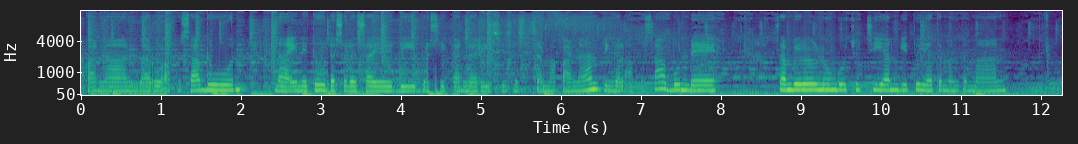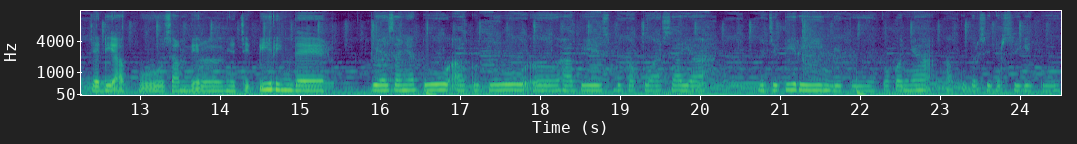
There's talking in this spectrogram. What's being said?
makanan. Baru aku sabun. Nah ini tuh udah selesai dibersihkan dari sisa-sisa makanan. Tinggal aku sabun deh. Sambil nunggu cucian gitu ya teman-teman jadi aku sambil nyuci piring deh. Biasanya tuh aku tuh uh, habis buka puasa ya nyuci piring gitu. Pokoknya aku bersih-bersih gitu.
